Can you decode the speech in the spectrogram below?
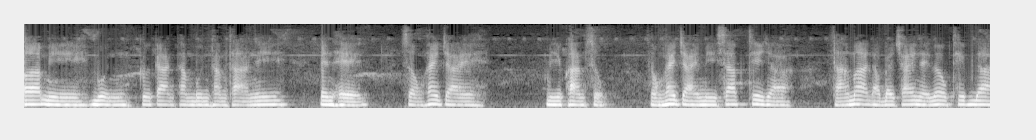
เพราะมีบุญคือการทำบุญทำทานนี้เป็นเหตุส่งให้ใจมีความสุข ส่งให้ใจมีทรัพย์ที่จะสามารถเอาไปใช้ในโลกทิพย์ได้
